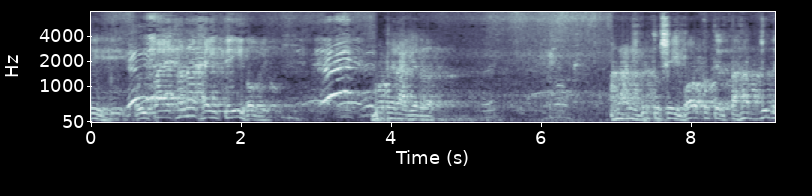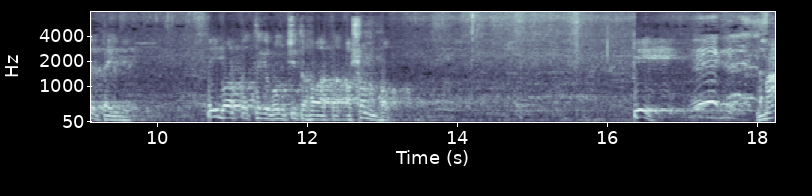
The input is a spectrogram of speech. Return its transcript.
কি? ওই পায়খানা খাইতেই হবে। ভোটের আগের রাত। আর আসবে তো সেই বরকতের তাহাজ্জুদের টাইমে এই বরকত থেকে বঞ্চিত হওয়াটা অসম্ভব। কি? মা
